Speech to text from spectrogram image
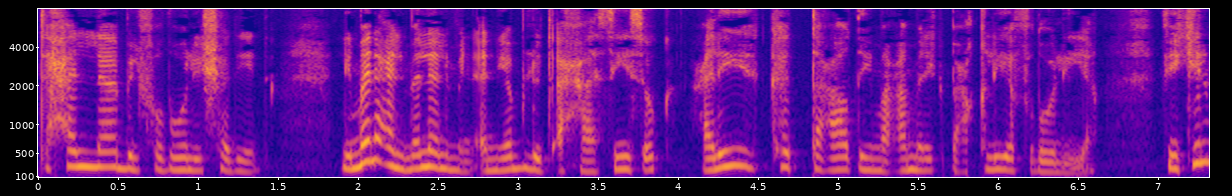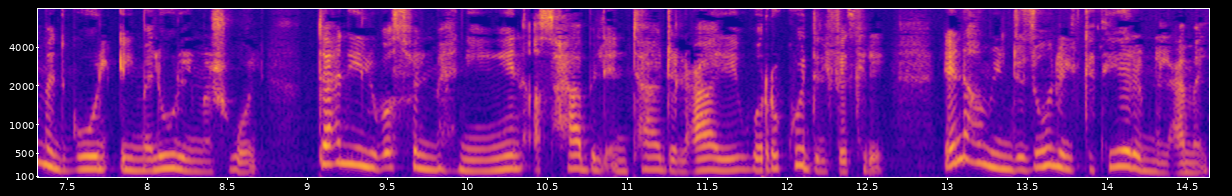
تحلى بالفضول الشديد. لمنع الملل من أن يبلد أحاسيسك عليك التعاطي مع عملك بعقلية فضولية. في كلمة تقول الملول المشغول. تعني لوصف المهنيين أصحاب الإنتاج العالي والركود الفكري لأنهم ينجزون الكثير من العمل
